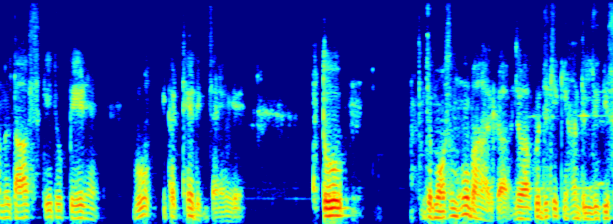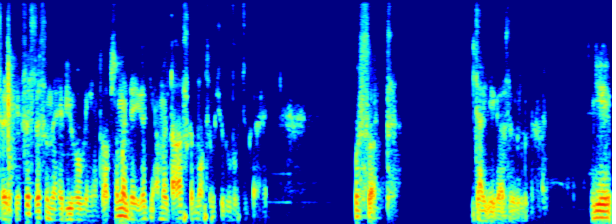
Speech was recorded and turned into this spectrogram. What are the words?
अमलतास के जो पेड़ हैं, वो इकट्ठे दिख जाएँगे। तो जब मौसम हो बाहर का, जब आपको दिखे कि हाँ दिल्ली की सड़कें फिर से सुनहरी हो गई हैं तो आप समझ जाइएगा कि अमलतास का मौसम शुरू हो चुका है। उस वक्त जाइएगा ज़रूर। ये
